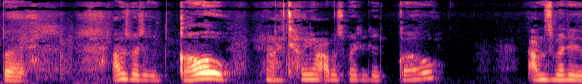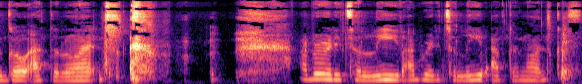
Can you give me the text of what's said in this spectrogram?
But I was ready to go. When I tell y'all I was ready to go, I was ready to go after lunch. I've been ready to leave. I've been ready to leave after lunch because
